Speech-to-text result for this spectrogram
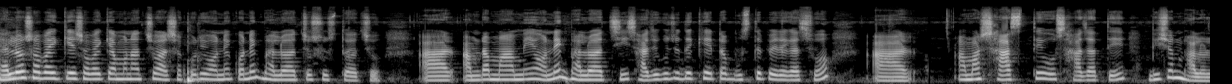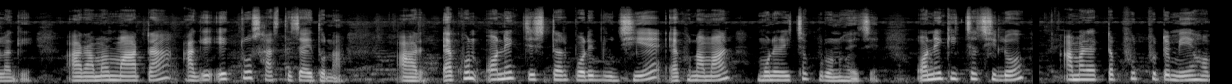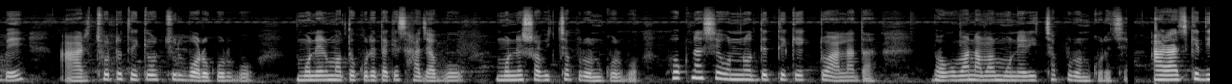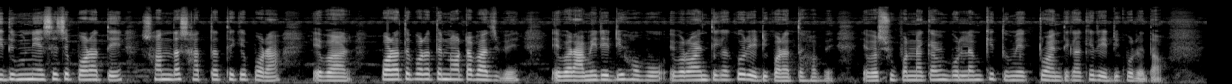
Hello সবাইকে, সবাই কেমন আছো? আশা করি অনেক অনেক ভালো আছো, সুস্থ আছো। আর আমরা মা মেয়ে অনেক ভালো আছি। সাজুগুজু দেখে এটা বুঝতে পেরে গেছো। আর আমার সাজতে ও সাজাতে ভীষণ ভালো লাগে। আর আমার মাটা আগে একটু সাজতে চাইতো না। আর এখন অনেক চেষ্টার পরে বুঝিয়ে এখন আমার মনের ইচ্ছা পূরণ হয়েছে। অনেক ইচ্ছা ছিল আমার একটা ফুটফুটে মেয়ে হবে আর ছোট থেকে ওর চুল বড় করব। মনের মতো করে তাকে সাজাবো, মনের সব ইচ্ছা পূরণ করব। হোক না সে অন্যদের থেকে একটু আলাদা। ভগবান আমার মনের ইচ্ছা পূরণ করেছে। আর আজকে দিদিমণি এসেছে পড়াতে, সন্ধ্যা সাতটার থেকে পড়া। এবার পড়াতে পড়াতে নটা বাজবে। এবার আমি রেডি হব। এবার অয়ন্তিকাকেও রেডি করাতে হবে। এবার সুপর্ণাকে আমি বললাম কি, তুমি একটু অয়ন্তিকাকে রেডি করে দাও।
